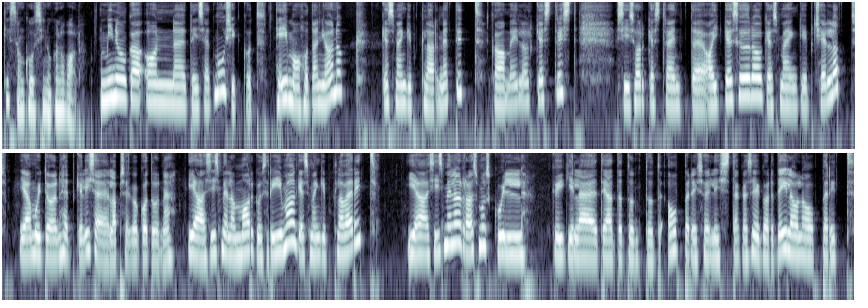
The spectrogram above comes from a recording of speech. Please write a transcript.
kes on koos sinuga laval? minuga on teised muusikud, Heimo Hodanjanok, kes mängib klarnetit ka meil orkestrist, siis orkestrant Aike Sõõro, kes mängib tšellot ja muidu on hetkel ise lapsega kodune. ja siis meil on Margus Riima, kes mängib klaverit ja siis meil on Rasmus Kull, kõigile teada-tuntud ooperisolist, aga seekord ei laula ooperit,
